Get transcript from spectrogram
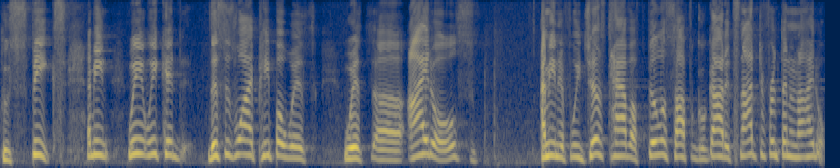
who speaks. I mean, we, we could, this is why people with, with uh, idols, I mean, if we just have a philosophical God, it's not different than an idol.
